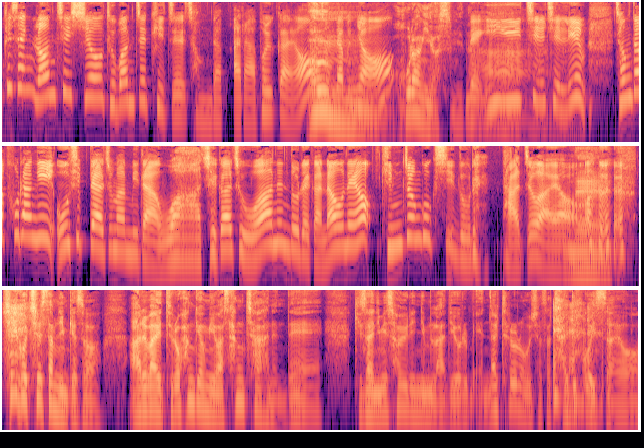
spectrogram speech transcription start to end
모키생 런치쇼 두 번째 퀴즈 정답 알아볼까요? 어흥, 정답은요. 호랑이였습니다. 네, 2277님. 정답 호랑이 50대 아줌마입니다. 와, 제가 좋아하는 노래가 나오네요. 김종국 씨 노래 다 좋아요. 네. 7973님께서 아르바이트로 황경미와 상차하는데 기사님이 서유리님 라디오를 맨날 틀어놓으셔서 잘 듣고 있어요.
